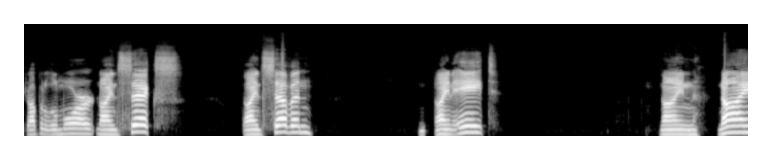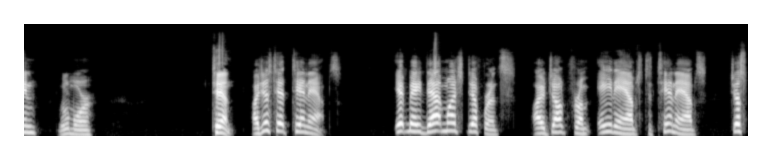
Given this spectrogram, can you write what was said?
drop it a little more, 96, 97, 98, 99, a little more, 10. I just hit 10 amps. It made that much difference. I jumped from 8 amps to 10 amps, just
